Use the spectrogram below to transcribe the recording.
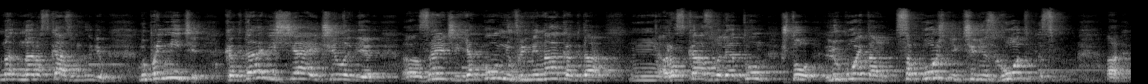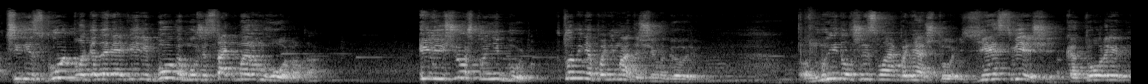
на, на рассказываем будем. Но поймите, когда вещает человек, э, знаете, я помню времена, когда э, рассказывали о том, что любой там сапожник через год, э, через год благодаря вере Бога может стать мэром города. Или еще что-нибудь. Кто меня понимает, о чем я говорю? Мы должны с вами понять, что есть вещи, которые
